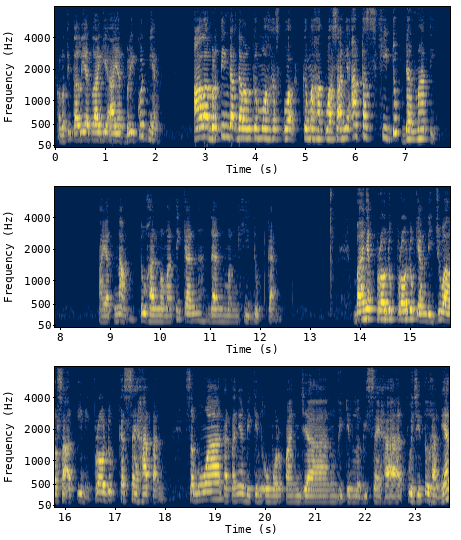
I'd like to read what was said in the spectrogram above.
Kalau kita lihat lagi ayat berikutnya. Allah bertindak dalam kemahakuasaannya atas hidup dan mati ayat 6. Tuhan mematikan dan menghidupkan. Banyak produk-produk yang dijual saat ini, produk kesehatan. Semua katanya bikin umur panjang, bikin lebih sehat. Puji Tuhan ya.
